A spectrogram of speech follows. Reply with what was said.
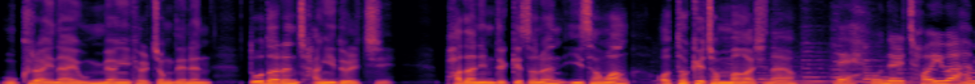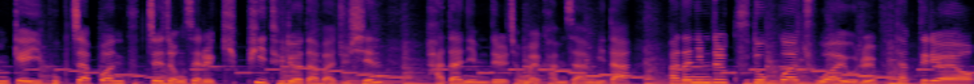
우크라이나의 운명이 결정되는 또 다른 장이 될지 바다님들께서는 이 상황 어떻게 전망하시나요? 네, 오늘 저희와 함께 이 복잡한 국제 정세를 깊이 들여다봐 주신 바다님들 정말 감사합니다. 바다님들 구독과 좋아요를 부탁드려요.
